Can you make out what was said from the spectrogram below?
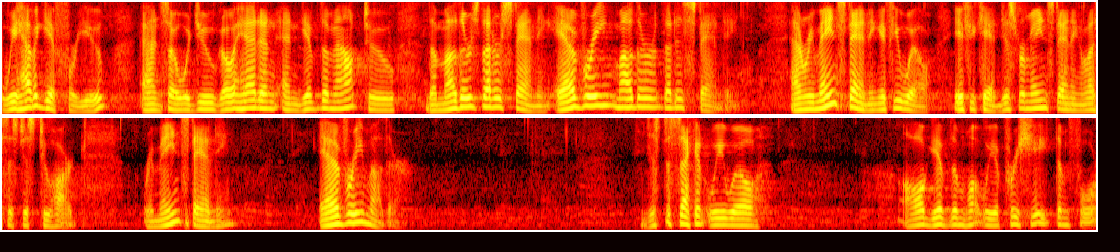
we have a gift for you. And so, would you go ahead and, and give them out to the mothers that are standing, every mother that is standing? And remain standing if you will, if you can. Just remain standing unless it's just too hard. Remain standing, every mother. In just a second, we will all give them what we appreciate them for.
